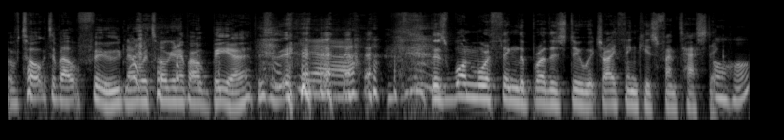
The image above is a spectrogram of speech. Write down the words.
I've talked about food. Now we're talking about beer. yeah. There's one more thing the brothers do, which I think is fantastic. Uh-huh.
